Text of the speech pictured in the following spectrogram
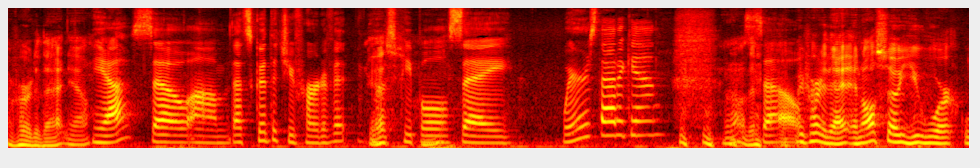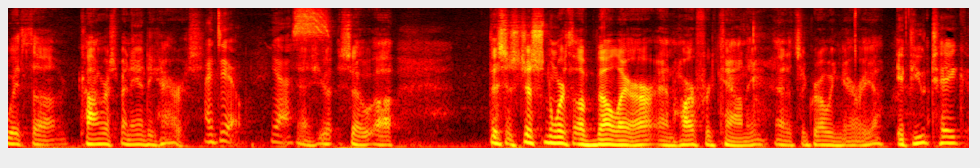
I've heard of that, yeah. Yeah, so um, that's good that you've heard of it. Yes. Mm-hmm. Most people say, Where is that again? That- So- We've heard of that. And also, you work with uh, Congressman Andy Harris. I do, yes. Yes, so uh, this is just north of Bel Air and Harford County, and it's a growing area. If you take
